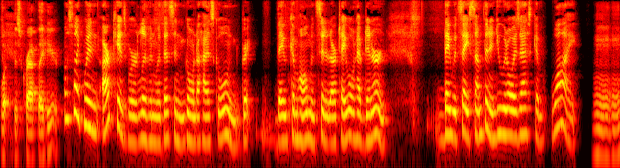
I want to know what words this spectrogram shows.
what this crap they hear. Well, it's like when our kids were living with us and going to high school, and great, they would come home and sit at our table and have dinner, and they would say something, and you would always ask them why, hmm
